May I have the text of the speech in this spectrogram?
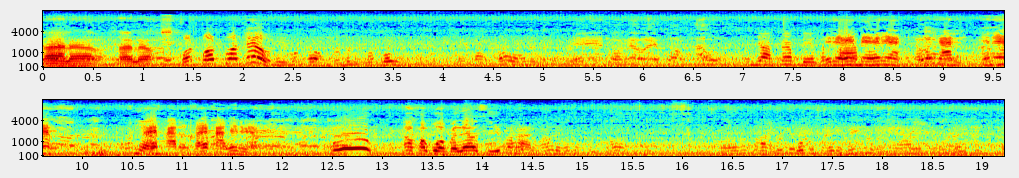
ได้แล้วได้แล้วปลดปลดปลดเร็วมัน ย่านแป๊บเดียวให้เนี่ยให้เนี่ยให้เนี่ยกรรมการให้เนี่ยสายขาดสายขาดให้เนี่ยเอาเขาบวกไปแล้วสีประหารแม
